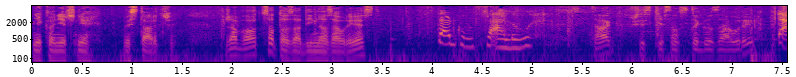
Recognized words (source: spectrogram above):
niekoniecznie wystarczy. Żawo, co to za dinozaur jest? Z tego zalu. Tak, wszystkie są z tego zaury, Tak,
